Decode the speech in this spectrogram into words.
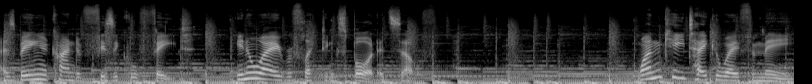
as being a kind of physical feat, in a way reflecting sport itself. One key takeaway for me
